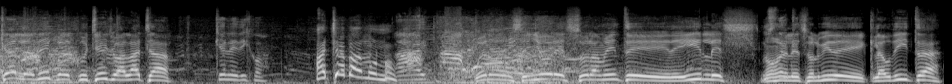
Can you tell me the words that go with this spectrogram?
¿Qué le dijo el cuchillo al hacha? ¿Qué le dijo? ¡Acha, vámonos! Ay, Bueno, señores, solamente de irles, no se les olvide, Claudita,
